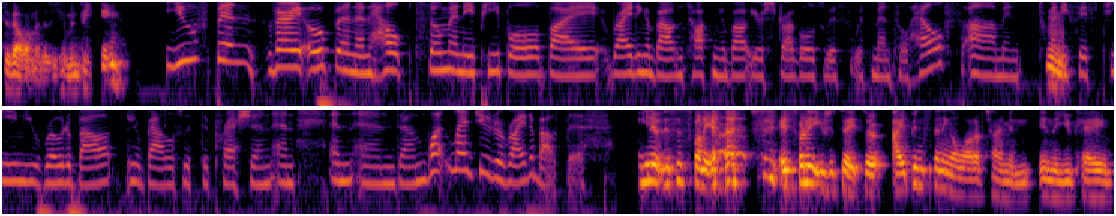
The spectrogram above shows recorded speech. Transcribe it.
development as a human being. You've been very open and helped so many people by writing about and talking about your struggles with, with mental health. Um, in 2015, mm. you wrote about your battles with depression, and and and um, what led you to write about this? You know, this is funny. it's funny that you should say. It. So I've been spending a lot of time in in the UK, and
